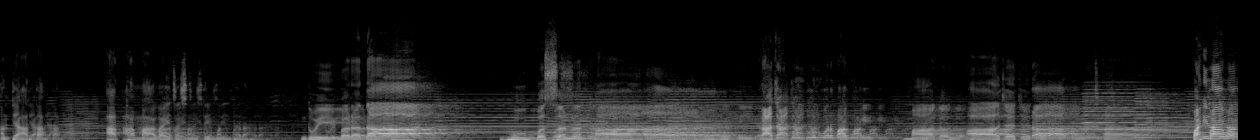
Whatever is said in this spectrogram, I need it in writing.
आणि ते आता आता मागायचं सांगते मंथरा. दुई बरदान भूपसन थाती राजाकडून दोन वर मागून घे. माग आज जुडाव पहिला वर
